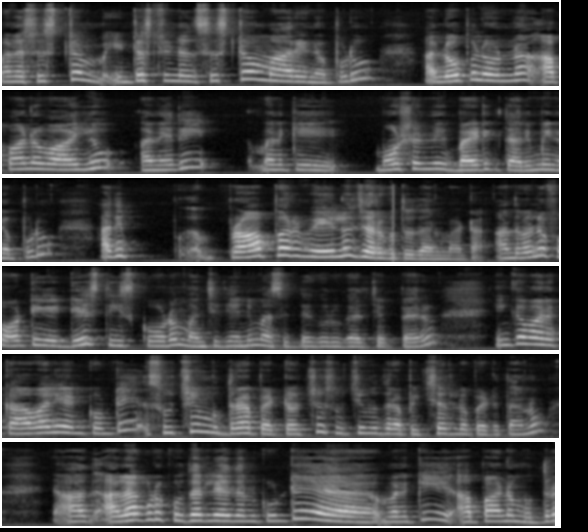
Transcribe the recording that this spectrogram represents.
మన సిస్టమ్ ఇంటెస్టినల్ సిస్టమ్ మారినప్పుడు ఆ లోపల ఉన్న అపాన వాయు అనేది మనకి మోషన్ని బయటికి తరిమినప్పుడు అది ప్రాపర్ వేలో జరుగుతుంది అనమాట అందువల్ల ఫార్టీ ఎయిట్ డేస్ తీసుకోవడం మంచిది అని మా సిద్ధగురు గారు చెప్పారు. ఇంకా మనకు కావాలి అనుకుంటే శుచి ముద్ర పెట్టవచ్చు శుచి ముద్ర పిక్చర్లో పెడతాను. అలా కూడా కుదరలేదనుకుంటే మనకి అపాన ముద్ర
